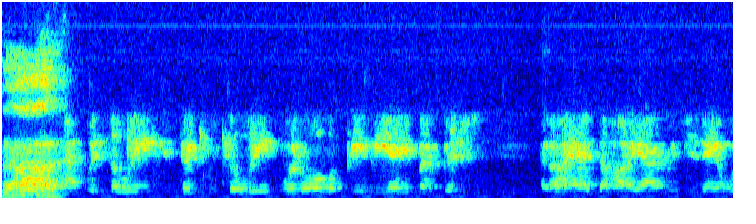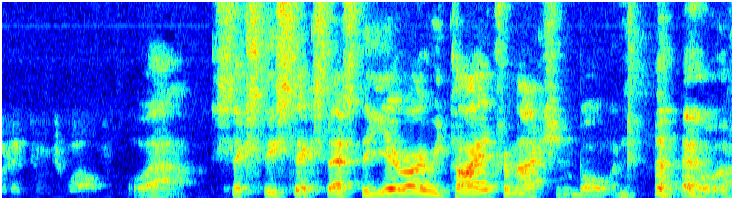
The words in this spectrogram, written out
ah. That was the league, the, the league with all the PBA members, and I had the high average in there with a 212. Wow. 66. That's the year I retired from action bowling.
